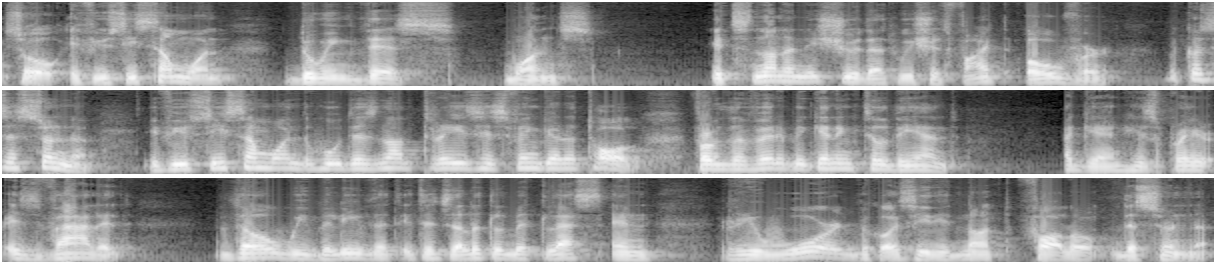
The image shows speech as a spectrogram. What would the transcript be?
So if you see someone doing this once, it's not an issue that we should fight over because it's sunnah. If you see someone who does not raise his finger at all from the very beginning till the end, again, his prayer is valid, though we believe that it is a little bit less in reward because he did not follow the sunnah.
